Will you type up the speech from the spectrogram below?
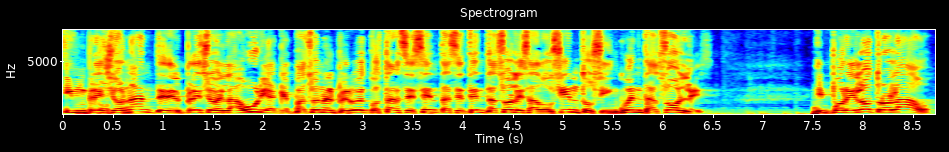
impresionante del precio de la uria que pasó en el Perú de costar 60, 70 soles a 250 soles. Y por el otro lado,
